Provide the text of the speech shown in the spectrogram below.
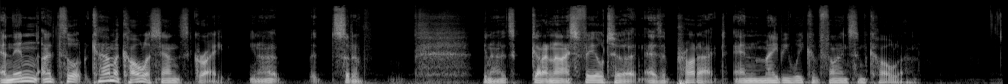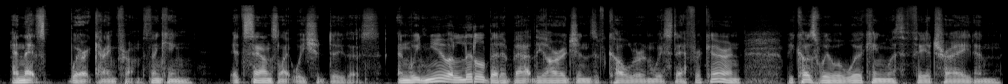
And then I thought Karma Cola sounds great. You know, it's sort of, you know, it's got a nice feel to it as a product, and maybe we could find some cola. And that's where it came from, thinking it sounds like we should do this. And we knew a little bit about the origins of cola in West Africa, and because we were working with fair trade and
